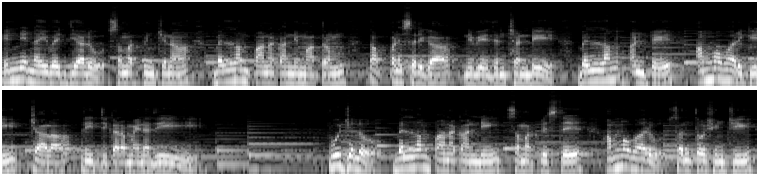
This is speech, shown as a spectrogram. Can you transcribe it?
ఎన్ని నైవేద్యాలు సమర్పించినా బెల్లం పానకాన్ని మాత్రం తప్పనిసరిగా నివేదించండి. బెల్లం అంటే అమ్మవారికి చాలా ప్రీతికరమైనది. పూజలో బెల్లం పానకాన్ని సమర్పిస్తే అమ్మవారు సంతోషించి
